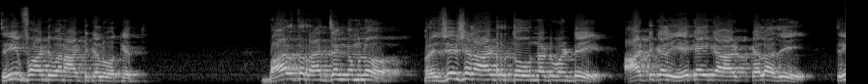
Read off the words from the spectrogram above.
త్రీ ఫార్టీ వన్ ఆర్టికల్ ఒక ఎత్తు. భారత రాజ్యాంగంలో ప్రెసిడెన్షియల్ ఆర్డర్తో ఉన్నటువంటి ఆర్టికల్ ఏకైక ఆర్టికల్ అది three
